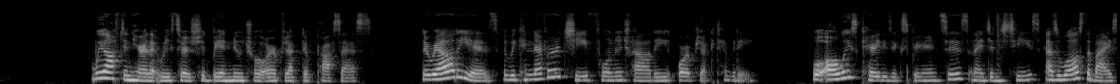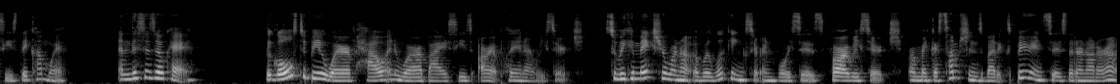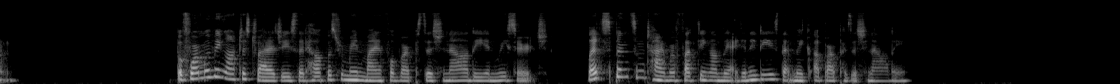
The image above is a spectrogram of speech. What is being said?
We often hear that research should be a neutral or objective process. The reality is that we can never achieve full neutrality or objectivity. We'll always carry these experiences and identities as well as the biases they come with. And this is okay. The goal is to be aware of how and where our biases are at play in our research, so we can make sure we're not overlooking certain voices for our research or make assumptions about experiences that are not our own. Before moving on to strategies that help us remain mindful of our positionality in research, let's spend some time reflecting on the identities that make up our positionality.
